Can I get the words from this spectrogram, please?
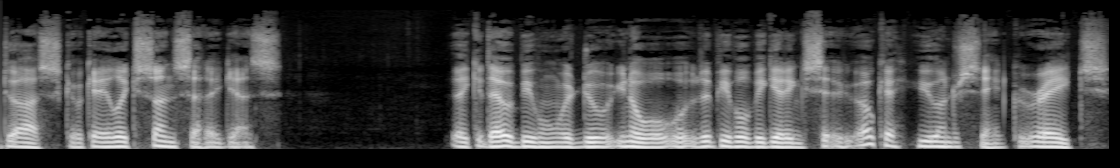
dusk. Okay. Like sunset, I guess. Like that would be when we're doing, you know, the people will be getting sick. Okay. You understand. Great.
